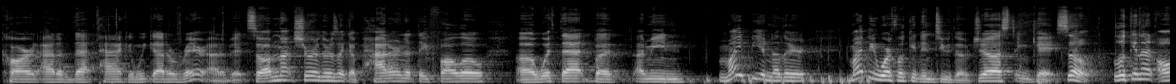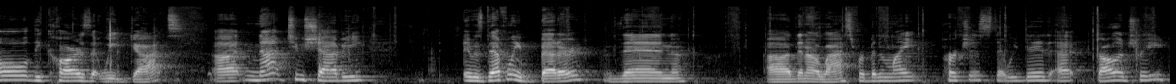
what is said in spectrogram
card out of that pack and we got a rare out of it. So I'm not sure there's like a pattern that they follow uh, with that, but I mean, might be another, might be worth looking into though, just in case. So looking at all the cards that we got, uh, not too shabby. It was definitely better than uh, than our last Forbidden Light purchase that we did at Dollar Tree,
